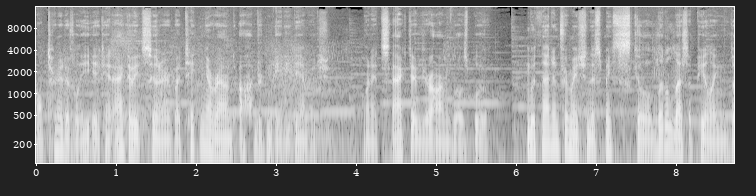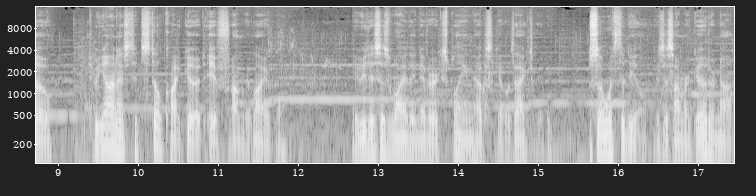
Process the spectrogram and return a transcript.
Alternatively, it can activate sooner by taking around 180 damage. When it's active, your arm glows blue. With that information, this makes the skill a little less appealing, though, to be honest, it's still quite good, if unreliable. Maybe this is why they never explain how the skill is activated. So what's the deal? Is this armor good or not?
